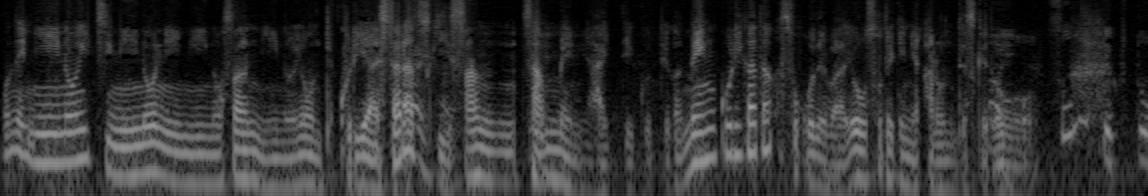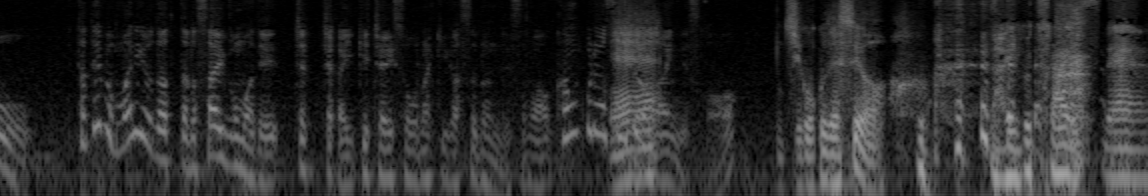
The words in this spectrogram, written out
ほんで2の1、2の2、2の3、2の4ってクリアしたら次はい。3, 三面に入っていくっていうか、面繰り方がそこでは要素的にあるんですけど、はい、そうなっていくと、例えばマリオだったら最後までちゃっちゃかいけちゃいそうな気がするんですが、カンコレはそうではないんですか、地獄ですよ。だいぶ辛いですね。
